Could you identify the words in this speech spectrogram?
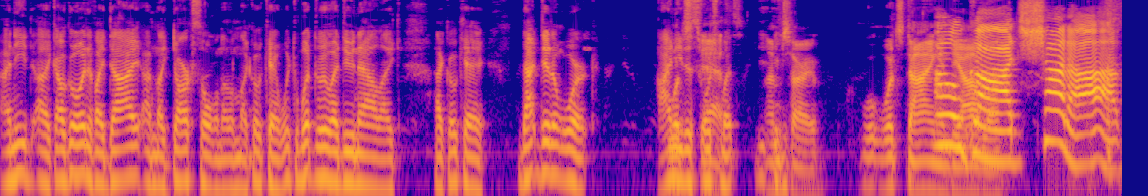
I need like I'll go in if I die I'm like Dark Soul and I'm like okay what what do I do now like like okay that didn't work I need to switch death? my I'm sorry. What's dying? Oh Diablo? God! Shut up!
